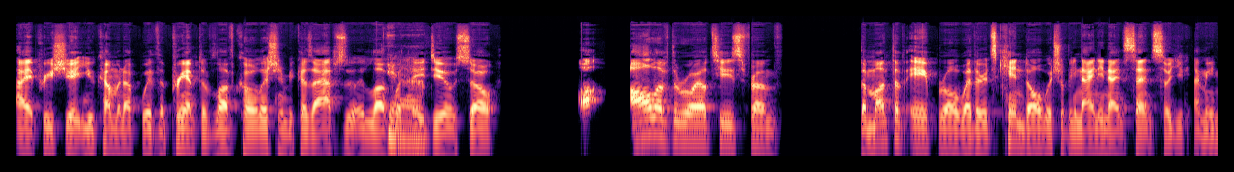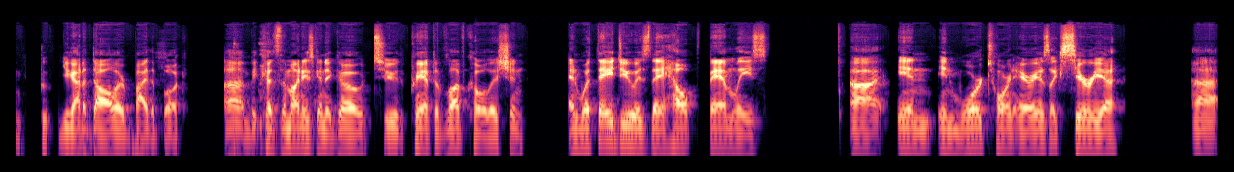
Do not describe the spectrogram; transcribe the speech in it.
I appreciate you coming up with the Preemptive Love Coalition because I absolutely love what they do. So, all of the royalties from the month of April, whether it's Kindle, which will be 99 cents. So, you, I mean, you got a dollar, buy the book um, because the money is going to go to the Preemptive Love Coalition. And what they do is they help families uh, in in war torn areas like Syria. Uh,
